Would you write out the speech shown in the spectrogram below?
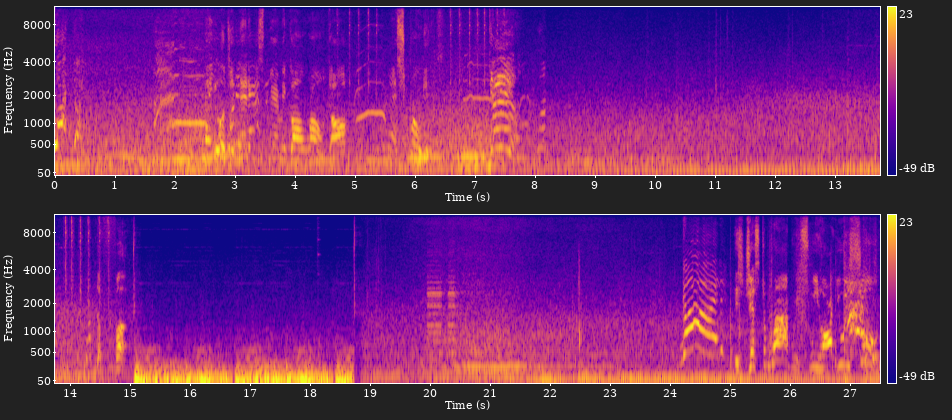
What the? Man, you a genetic gone wrong, dawg. Man, screw this. Damn! What the fuck? God! It's just a robbery, sweetheart. You insured.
